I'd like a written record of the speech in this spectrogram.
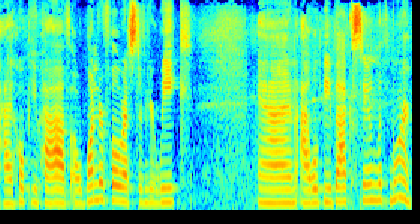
I hope you have a wonderful rest of your week and I will be back soon with more.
